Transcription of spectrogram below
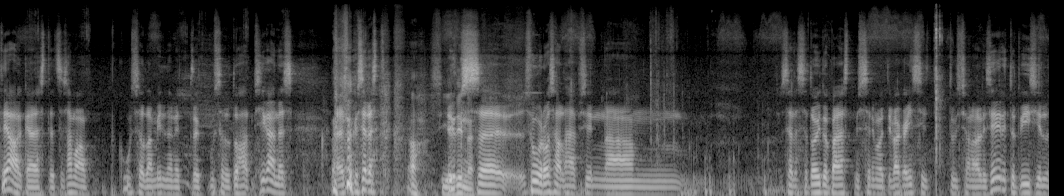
Tea käest, et seesama kuussada miljonit, kuussada tuhat, mis iganes. et kui sellest ah, üks sinna. Äh, suur osa läheb sinna mm, sellesse toidu päästmisse niimoodi väga institutsionaliseeritud viisil.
